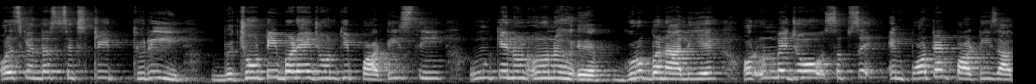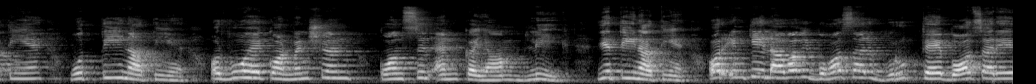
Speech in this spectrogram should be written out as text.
और इसके अंदर 63 छोटी बड़े जो उनकी पार्टीज़ थी उनके उन्होंने ग्रुप बना लिए और उनमें जो सबसे इंपॉर्टेंट पार्टीज़ आती हैं वो तीन आती हैं और वो है convention council and Qayyum league, ये तीन आती हैं। और इनके अलावा भी बहुत सारे ग्रुप थे, बहुत सारे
